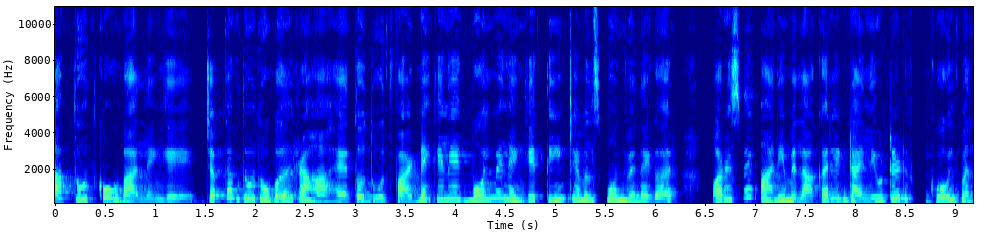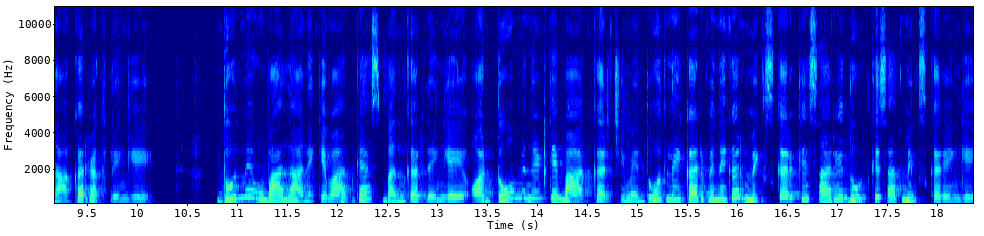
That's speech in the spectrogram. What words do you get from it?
अब दूध को उबाल लेंगे। जब तक दूध उबल रहा है तो दूध फाड़ने के लिए एक बोल में लेंगे तीन टेबलस्पून विनेगर और इसमें पानी मिलाकर एक डाइल्यूटेड घोल बनाकर रख लेंगे। दूध में उबाल आने के बाद गैस बंद कर देंगे और दो मिनट के बाद करची में दूध लेकर विनेगर मिक्स करके सारे दूध के साथ मिक्स करेंगे।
